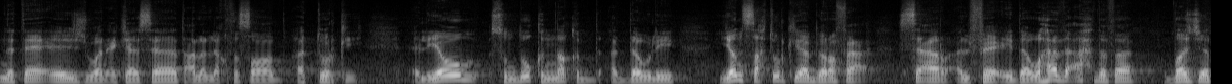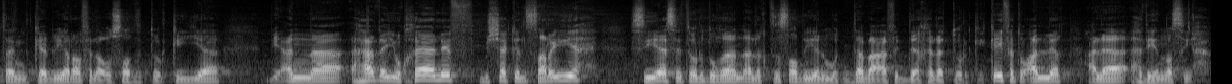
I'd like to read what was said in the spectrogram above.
نتائج وانعكاسات على الاقتصاد التركي. اليوم صندوق النقد الدولي ينصح تركيا برفع سعر الفائدة وهذا أحدث ضجة كبيرة في الأوساط التركية بأن هذا يخالف بشكل صريح سياسة أردوغان الاقتصادية المتبعة في الداخل التركي كيف تعلق على هذه النصيحة؟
